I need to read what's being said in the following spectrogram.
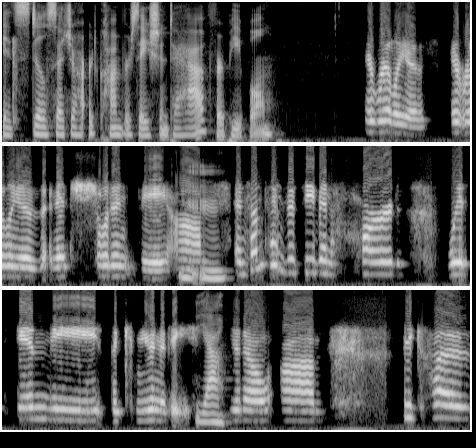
it's still such a hard conversation to have for people. it really is. It really is, and it shouldn't be. Um, and sometimes it's even hard within the the community. Yeah, You know, um, because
